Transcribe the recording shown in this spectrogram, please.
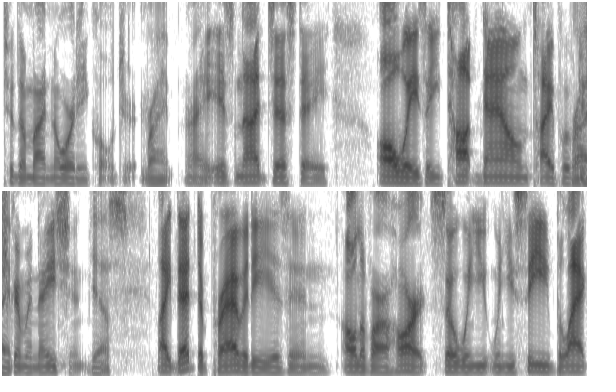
to the minority culture Right. right it's not just a always a top down type of Right. discrimination Yes. like that depravity is in all of our hearts so when you when you see black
